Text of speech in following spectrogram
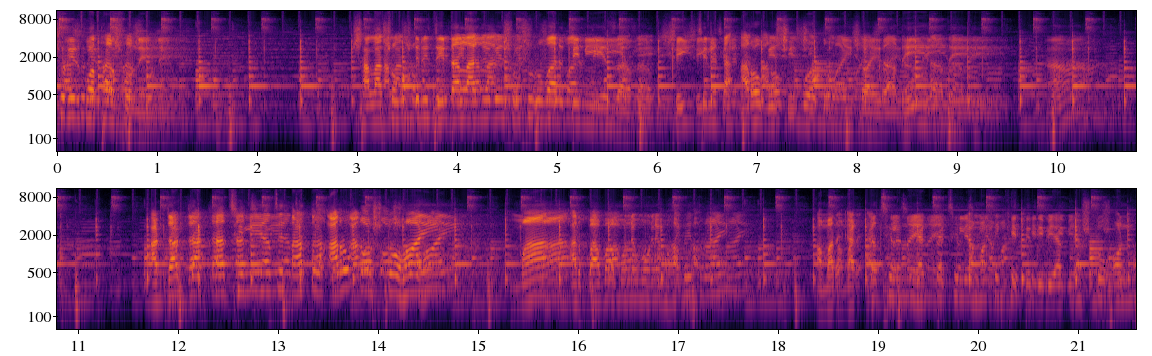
শাশুড়ির কথা শোনে। শালা সমুদ্রে যেটা লাগবে শ্বশুর বাড়িতে নিয়ে যাবে। সেই ছেলেটা আরও বেশি বদমাইশ হয়, রাধে রাধে? আর যার চারটা ছেলে আছে, তা তো আরও কষ্ট হয়। মা আর বাবা মনে মনে ভাবে আমার একটা ছেলে না একটা ছেলে আমাকে খেতে দিবে, এক কষ্ট অন্ন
